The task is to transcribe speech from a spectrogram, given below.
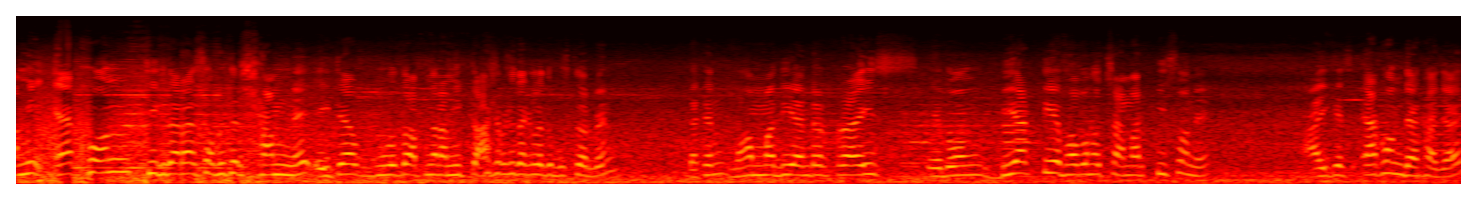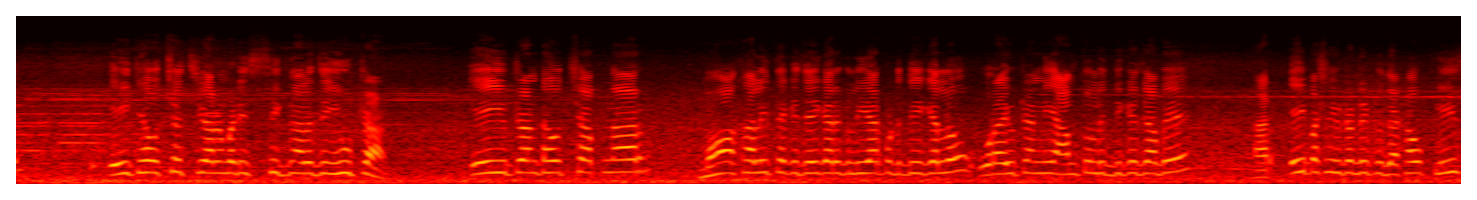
আমি এখন ঠিক দাঁড়া আছি অফিসের সামনে, এইটা মূলত আপনার আমি একটু আশেপাশে দেখলে তো বুঝতে পারবেন। দেখেন, মোহাম্মদী এন্টারপ্রাইজ এবং বিআরটিএ ভবন হচ্ছে আমার পিছনে। আই গেস এখন দেখা যায়। এইটা হচ্ছে চেয়ারবাড়ির সিগনালের যে ইউটার্ন এই ইউটার্নটা হচ্ছে আপনার মহাখালী থেকে যেই গাড়িগুলো এয়ারপোর্টে দিয়ে গেল, ওরা ইউটার্ন নিয়ে আমতলির দিকে যাবে। আর এই পাশে ইউটার্নটা একটু দেখাও প্লিজ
